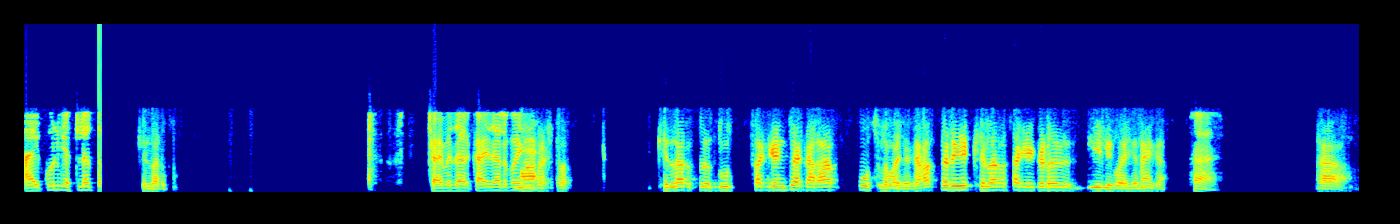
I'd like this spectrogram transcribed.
आहे. ऐकून घेतलं तर? काय मग झालं- काय झालं पाहिजे? महाराष्ट्रात. खिलारचं दूध सगळ्यांच्या घरात पोचलं पाहिजे. घरात तरी एक खिलार सगळीकडे गेली पाहिजे नाही का? हा. हा.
